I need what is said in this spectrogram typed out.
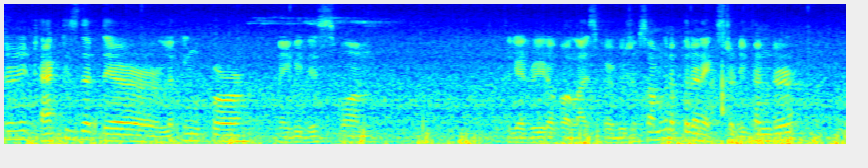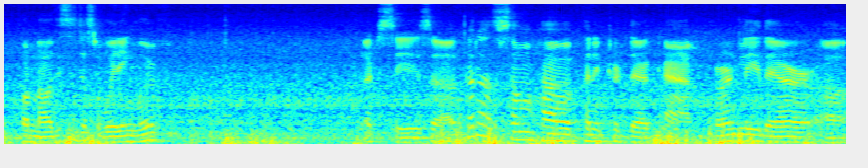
Is there any tactics that they're looking for? Maybe this one to get rid of our light square bishop. So I'm gonna put an extra defender for now. This is just a waiting move. Let's see. So I'm gonna somehow penetrate their camp. Currently they're uh,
